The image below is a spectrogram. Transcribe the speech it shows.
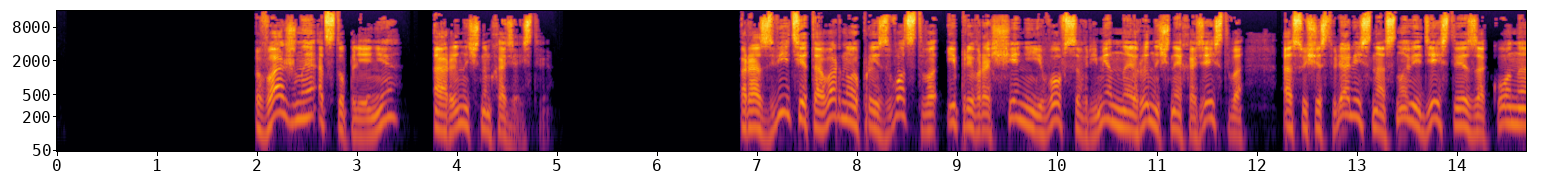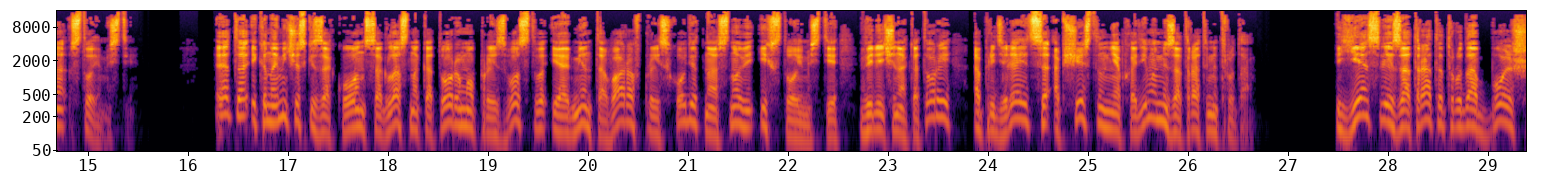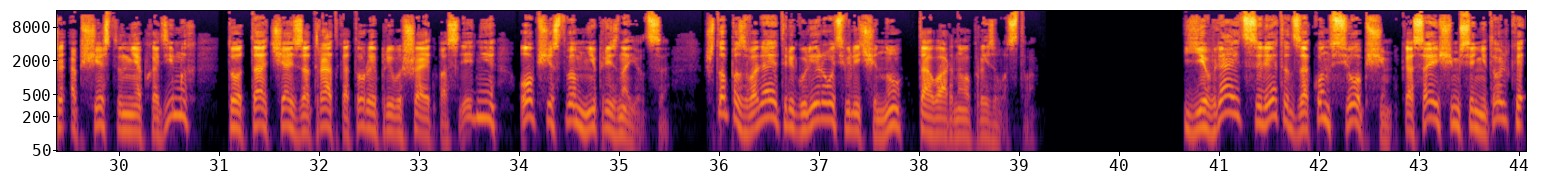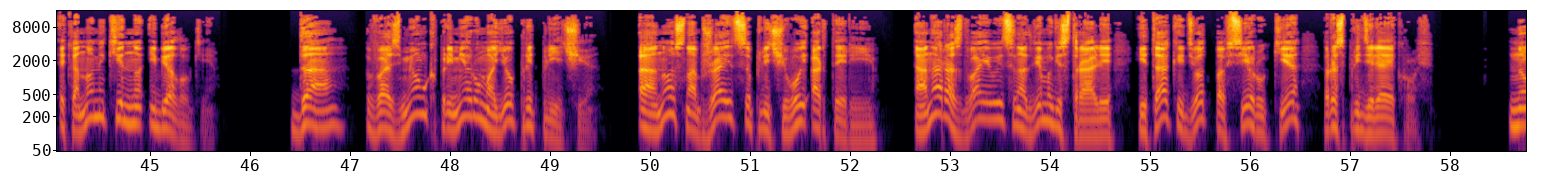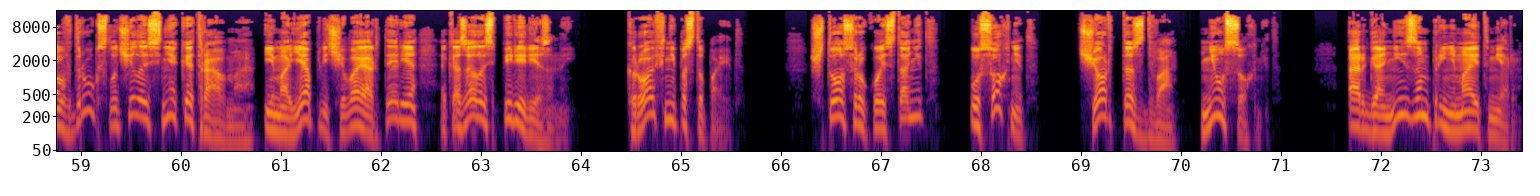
Важное отступление о рыночном хозяйстве. Развитие товарного производства и превращение его в современное рыночное хозяйство осуществлялись на основе действия закона стоимости. Это экономический закон, согласно которому производство и обмен товаров происходят на основе их стоимости, величина которой определяется общественно необходимыми затратами труда. Если затраты труда больше общественно необходимых, то та часть затрат, которая превышает последние, обществом не признается, что позволяет регулировать величину товарного производства. Является ли этот закон всеобщим, касающимся не только экономики, но и биологии? Да, возьмем, к примеру, мое предплечье. Оно снабжается плечевой артерией. Она раздваивается на две магистрали и так идет по всей руке, распределяя кровь. Но вдруг случилась некая травма, и моя плечевая артерия оказалась перерезанной. Кровь не поступает. Что с рукой станет? Усохнет? Черт-то с два, не усохнет. Организм принимает меры.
